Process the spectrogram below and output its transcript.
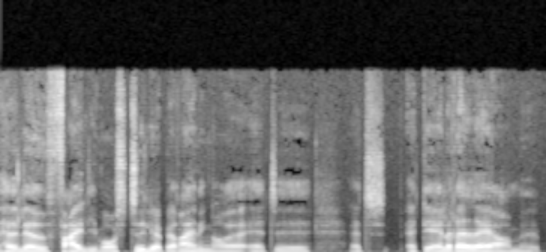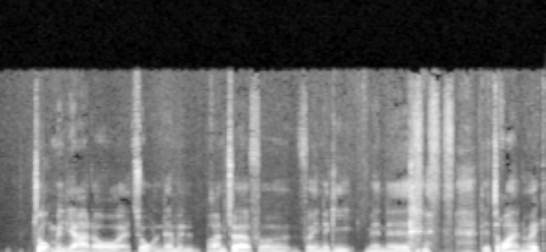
havde lavet fejl i vores tidligere beregninger, at, øh, at at det allerede er om øh, 2 milliarder år, at solen den vil brænde tør for, for energi, men øh, det tror jeg nu ikke.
